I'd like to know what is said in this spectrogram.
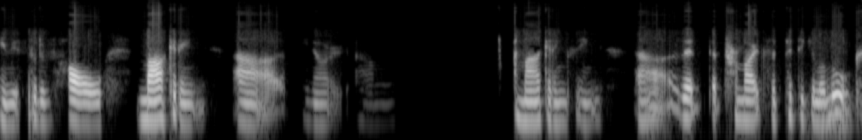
in this sort of whole marketing, uh, you know, um, marketing thing uh, that, that promotes a particular look.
